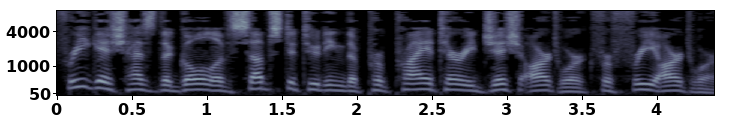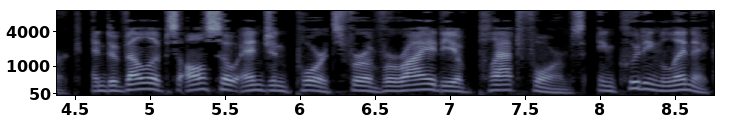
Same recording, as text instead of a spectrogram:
Freegish has the goal of substituting the proprietary Gish artwork for free artwork, and develops also engine ports for a variety of platforms, including Linux,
